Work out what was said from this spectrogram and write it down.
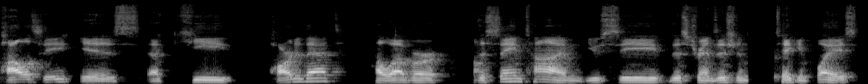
Policy is a key part of that. However, at the same time, you see this transition taking place,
